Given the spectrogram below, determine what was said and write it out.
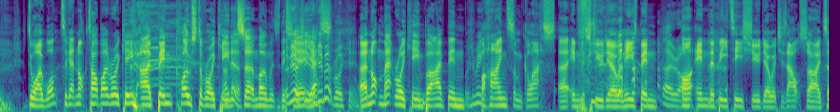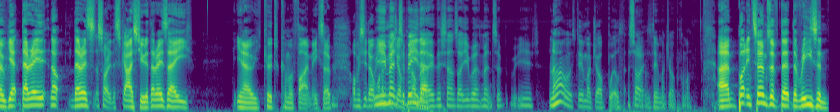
do I want to get knocked out by Roy Keane? I've been close to Roy Keane at certain moments this year. actually- yes. have you met Roy Keane? Uh, not met Roy Keane, but I've been do you mean? behind some glass uh, in the studio, and he's been Oh, right. on- in the BT studio, which is outside. So yeah, there is no, there is sorry, the Sky studio. There is a, you know, he could come and fight me. So obviously, don't. Were you be meant to be there? This sounds like you weren't meant to. You? No, I was doing my job, Will. Sorry. I was doing my job. Come on. Um, but in terms of the the reason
